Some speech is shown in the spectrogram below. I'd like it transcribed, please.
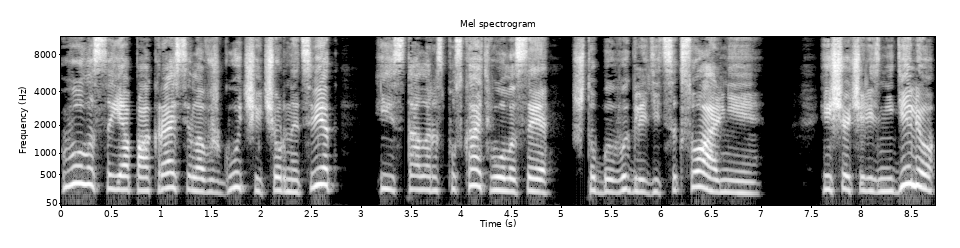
Волосы я покрасила в жгучий черный цвет и стала распускать волосы, чтобы выглядеть сексуальнее. Еще через неделю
